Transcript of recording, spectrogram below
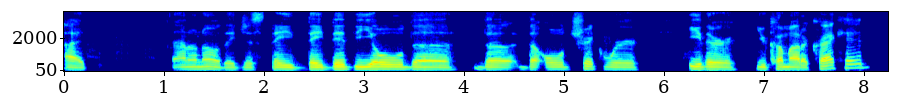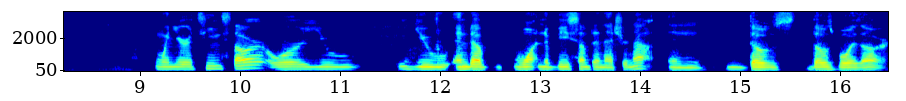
I I don't know. They just they they did the old uh, the the old trick where either you come out a crackhead when you're a teen star, or you you end up wanting to be something that you're not, and those those boys are.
